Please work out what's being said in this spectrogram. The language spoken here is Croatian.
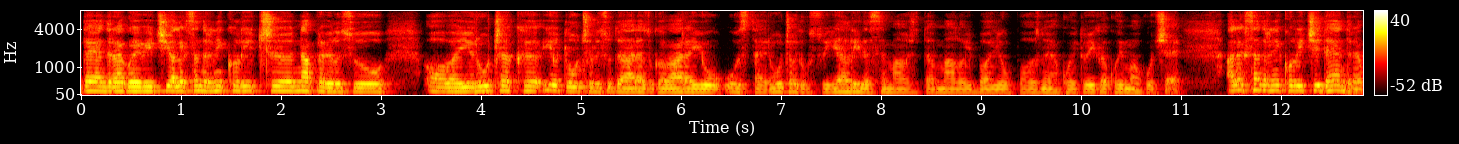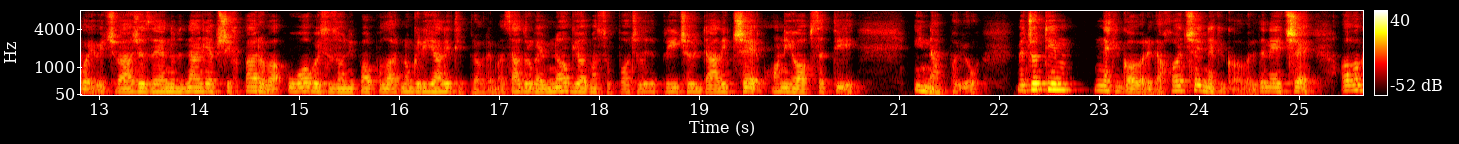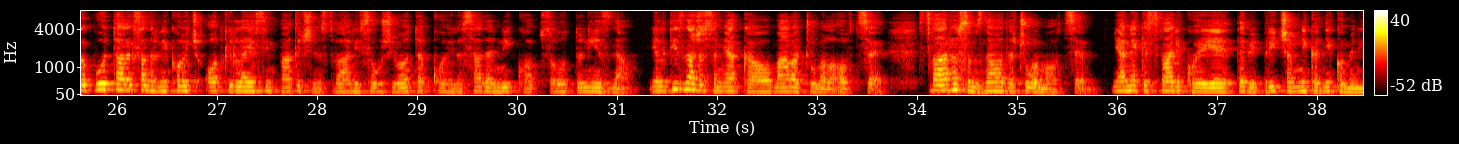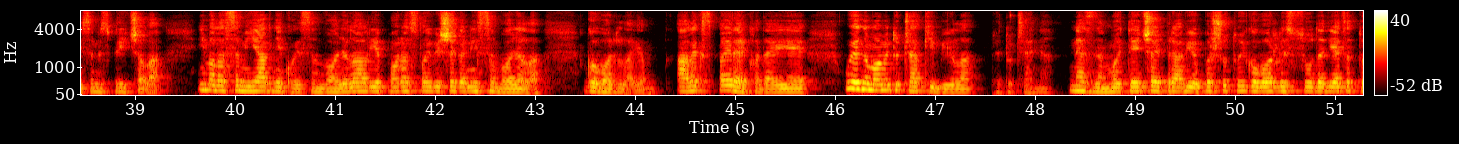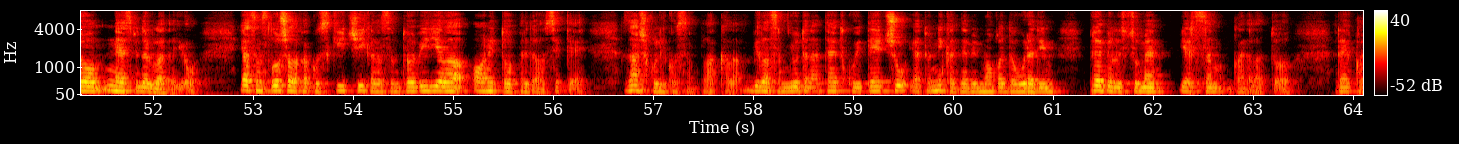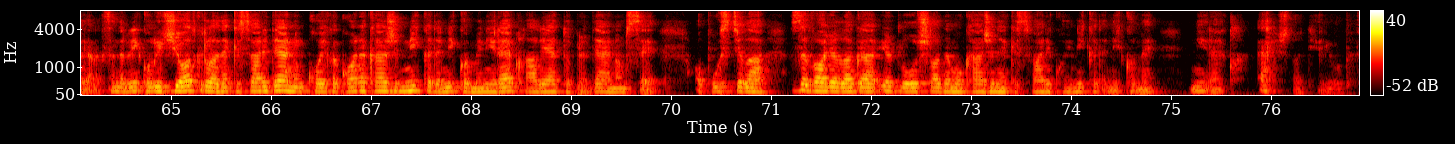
Dejan Dragojević i Aleksandar Nikolić napravili su ovaj ručak i odlučili su da razgovaraju uz taj ručak dok su jeli da se možda malo i bolje upoznaju ako je to ikako i moguće. Aleksandar Nikolić i Dejan Dragojević važe za jednu od najljepših parova u ovoj sezoni popularnog reality programa Zadruga i mnogi odmah su počeli da pričaju da li će oni opstati i napolju. Međutim, neki govori da hoće, neki govori da neće. Ovoga puta Aleksandar Nikolić otkrila je simpatične stvari svog života koje do sada niko apsolutno nije znao. Jel ti znaš da sam ja kao mala čuvala ovce? Stvarno sam znala da čuvam ovce. Ja neke stvari koje je tebi pričam nikad nikome nisam ispričala. Imala sam i jagnje koje sam voljela, ali je poraslo i više ga nisam voljela. Govorila je. Alex pa je rekla da je u jednom momentu čak i bila pretučena. Ne znam, moj tečaj pravio pršutu i govorili su da djeca to ne smije da gledaju. Ja sam slušala kako skiči i kada sam to vidjela, oni to predosjete. Znaš koliko sam plakala. Bila sam ljuta na tetku i teču, ja to nikad ne bi mogla da uradim. Prebili su me jer sam gledala to. Rekla je Aleksandra Nikolić i otkrila neke stvari Dejanu koje, kako ona kaže, nikada nikome nije rekla, ali eto, pred Dejanom se opustila, zavoljela ga i odlučila da mu kaže neke stvari koje nikada nikome nije rekla. E, što ti je ljubav?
